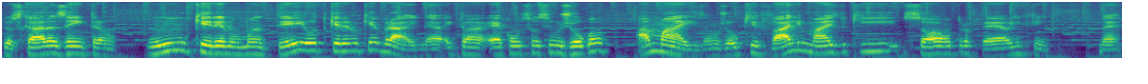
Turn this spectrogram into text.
Que os caras entram um querendo manter e outro querendo quebrar. né? Então é como se fosse um jogo a mais. É um jogo que vale mais do que só um troféu, enfim. Né?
